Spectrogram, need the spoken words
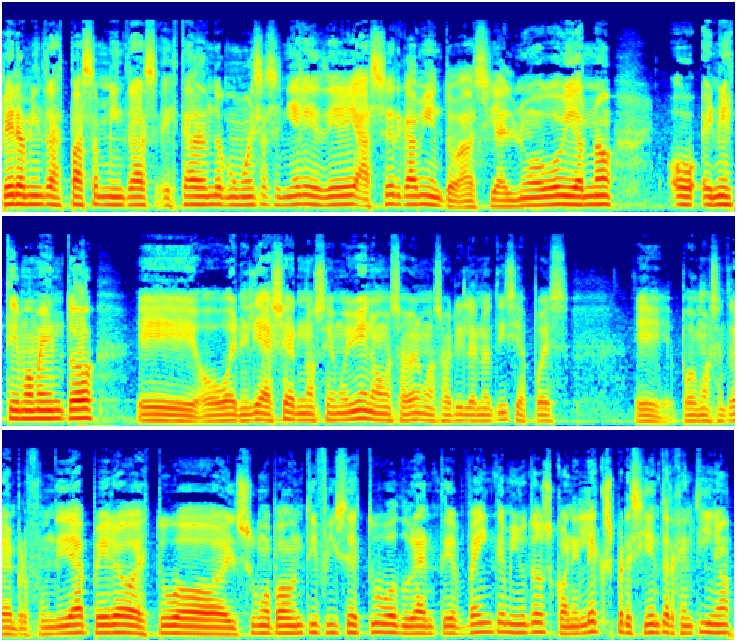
Pero mientras pasa, mientras está dando como esas señales de acercamiento hacia el nuevo gobierno, o en este momento eh, o en el día de ayer, no sé muy bien, vamos a ver, vamos a abrir las noticias, pues eh, podemos entrar en profundidad, pero estuvo el sumo pontífice, estuvo durante 20 minutos con el expresidente argentino,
